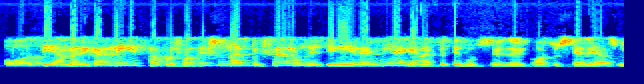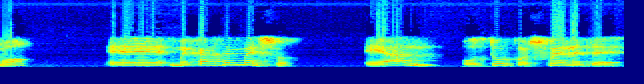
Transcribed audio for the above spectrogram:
ότι οι Αμερικανοί θα προσπαθήσουν να επιφέρουν την ηρεμία για να επιτύχουν το ιδρυτικό του σχεδιασμό ε, με κάθε μέσο. Εάν ο Τούρκος φαίνεται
